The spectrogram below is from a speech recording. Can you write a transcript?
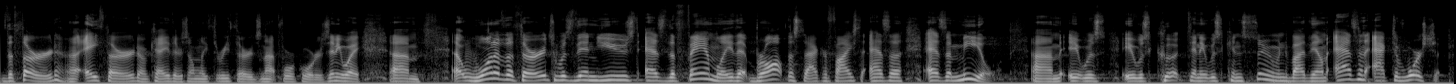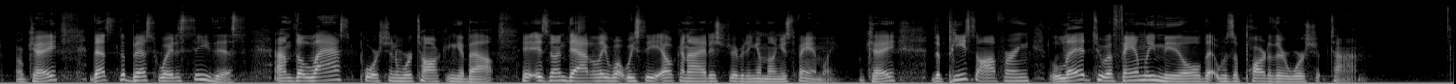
the third, uh, a third, okay, there's only three thirds, not four quarters. Anyway, um, uh, one of the thirds was then used as the family that brought the sacrifice as a, as a meal. Um, it, was, it was cooked and it was consumed by them as an act of worship, okay? That's the best way to see this. Um, the last portion we're talking about is undoubtedly what we see Elkanah distributing among his family, okay? The peace offering led to a family meal that was a part of their worship time.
